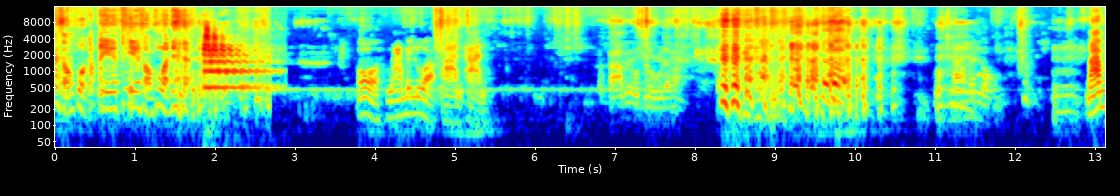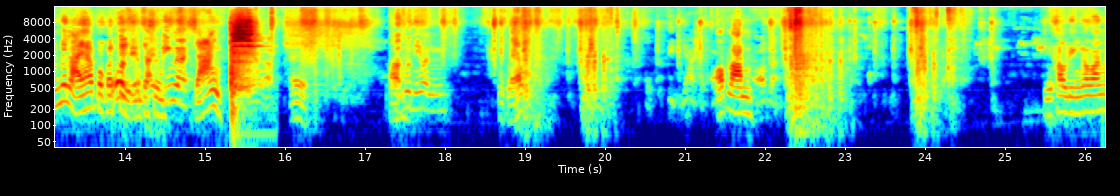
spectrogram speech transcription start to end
ให้สองขวดก็เทเทสองขวดเนี่ย โอ้ น้ำไม่รั่วผ่านผ่าน กาวไปอุดรูแล้วมั้งน้ำไม่ลงน้ำมันไม่ไหลครับ ปกโอ้ติเสียมังนจะสายซึมปิ้งเลยยังยังเหรอเอออ่ารุ่นนี้มันถูกแล้วติดยากจังออฟรันออฟล่ะกินข้าวลิงแล้วมั้ง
